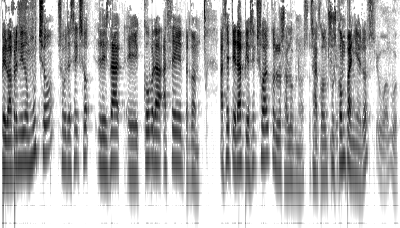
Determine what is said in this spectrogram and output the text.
pero ha aprendido mucho sobre sexo, les da, eh, cobra, hace, perdón, hace terapia sexual con los alumnos, o sea, con sus compañeros, Qué guapo.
